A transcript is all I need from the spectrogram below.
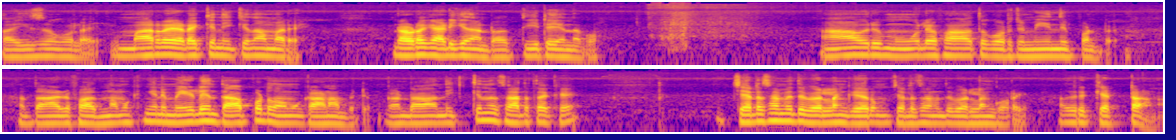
സൈസ് കോലായി. ഇമാരുടെ ഇടയ്ക്ക് നിൽക്കുന്നവന്മാരെ. ഇവിടെ അവിടേക്ക് അടിക്കുന്നുണ്ടോ? തീറ്റ ചെയ്യുന്നപ്പോൾ. ആ ഒരു മൂലഭാഗത്ത് കുറച്ച് മീൻ നിപ്പുണ്ട്. ആ താഴെ ഭാഗത്ത് നമുക്കിങ്ങനെ മേളിയും താപ്പോട്ട് നമുക്ക് കാണാൻ പറ്റും. കണ്ട ആ നിൽക്കുന്ന സ്ഥലത്തൊക്കെ ചില സമയത്ത് വെള്ളം കയറും ചില സമയത്ത് വെള്ളം കുറയും. അതൊരു കെട്ടാണ്.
